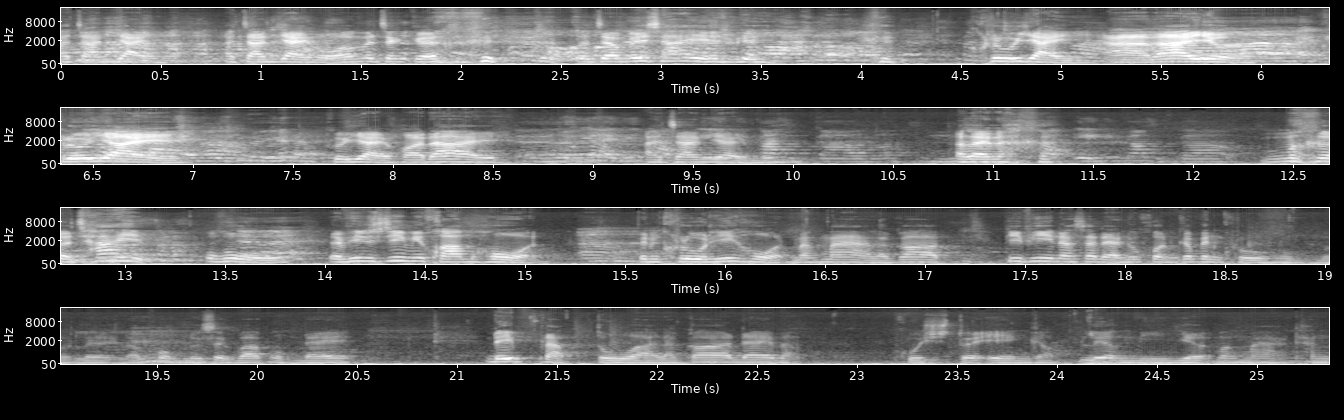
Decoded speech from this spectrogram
อาจารย์ใหญ่ อาจารย์ใหญ่ผมว่ามันจะเกินมันจะไม่ใช่สิครูใหญ่ อ่าได้อยู่ ครูใหญ่ ครูใหญ่พอได้ อาจารย์ใหญ่ไม่อะไรนะเอกที่99เมื่อใช่โอ้โหแต่พี่รุชิตมีความโหด เป็นครูที่โหดมากๆ แล้วก็พี่ๆนักแสดงทุกคนก็เป็นครูผมหมดเลย แล้วผมรู้สึกว่าผมได้ได้ปรับตัวแล้วก็ได้แบบ พุชตัวเองกับเรื่องนี้เยอะมากๆ ทั้ง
